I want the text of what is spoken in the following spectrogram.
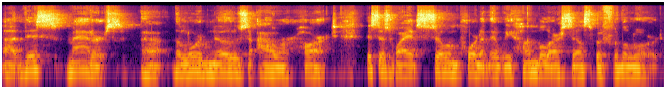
Uh, this matters. Uh, the Lord knows our heart. This is why it's so important that we humble ourselves before the Lord.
